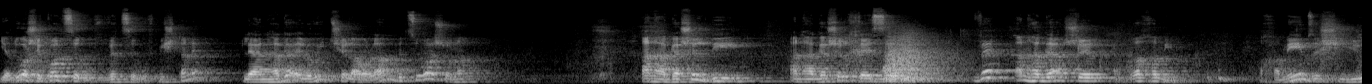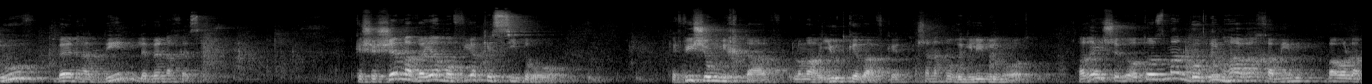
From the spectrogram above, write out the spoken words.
ידוע שכל צירוף וצירוף משתנה להנהגה אלוהית של העולם בצורה שונה. הנהגה של דין, הנהגה של חסד והנהגה של רחמים. רחמים זה שילוב בין הדין לבין החסד. כששם הוויה מופיע כסדרו, כפי שהוא נכתב, כלומר י' כו' כ', שאנחנו רגילים לראות, הרי שבאותו זמן גוברים הרחמים בעולם.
